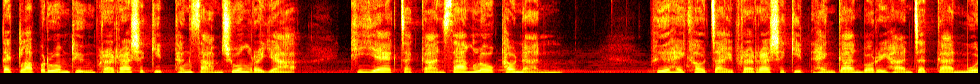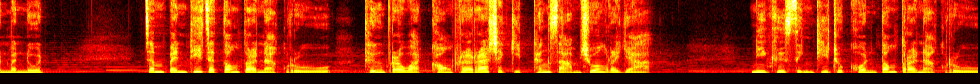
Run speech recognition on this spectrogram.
แต่กลับรวมถึงพระราชกิจทั้งสามช่วงระยะที่แยกจากการสร้างโลกเท่านั้น เพื่อให้เข้าใจพระราชกิจแห่งการบริหารจัดการมวลมนุษย์จำเป็นที่จะต้องตระหนักรู้ถึงประวัติของพระราชกิจทั้งสามช่วงระยะ นี่คือสิ่งที่ทุกคนต้องตระหนักรู้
